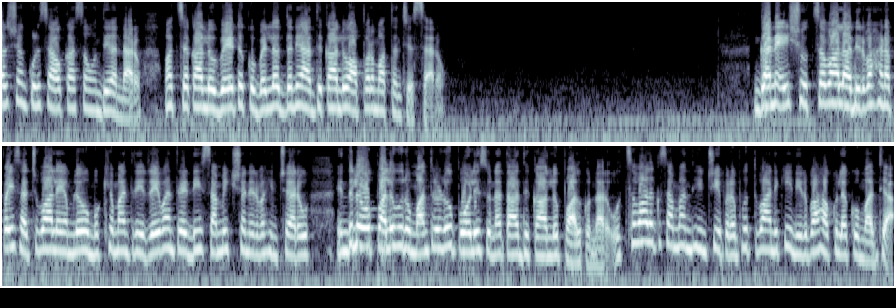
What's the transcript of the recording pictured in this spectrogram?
వర్షం కురిసే అవకాశం ఉంది అన్నారు. మత్స్యకారులు వేటకు వెళ్ళొద్దని అధికారులు అప్రమత్తం చేశారు. గణేష్ ఉత్సవాల నిర్వహణపై సచివాలయంలో ముఖ్యమంత్రి రేవంత్ రెడ్డి సమీక్ష నిర్వహించారు. ఇందులో పలువురు మంత్రులు పోలీసు ఉన్నతాధికారులు పాల్గొన్నారు. ఉత్సవాలకు సంబంధించి ప్రభుత్వానికి నిర్వాహకులకు మధ్య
